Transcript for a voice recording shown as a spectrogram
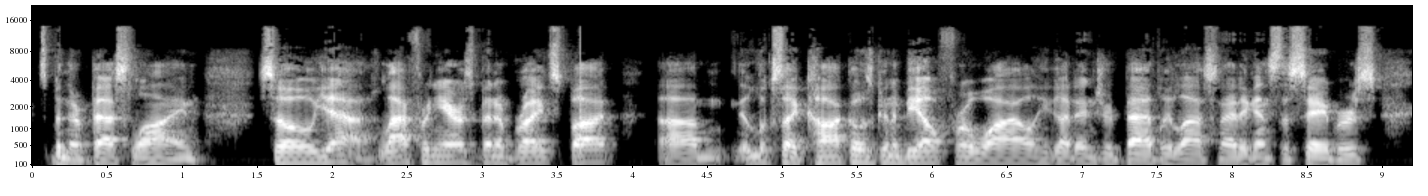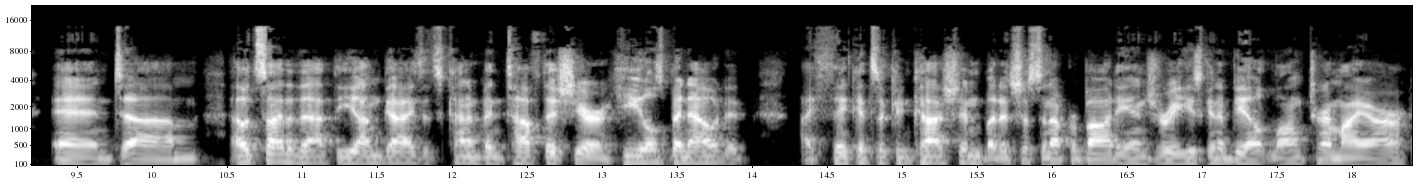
It's been their best line. So yeah, Lafreniere has been a bright spot. Um, it looks like Kakko's going to be out for a while. He got injured badly last night against the Sabres. And um, outside of that, the young guys, it's kind of been tough this year. Heel's been out. It, I think it's a concussion, but it's just an upper body injury. He's going to be out long term IR.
